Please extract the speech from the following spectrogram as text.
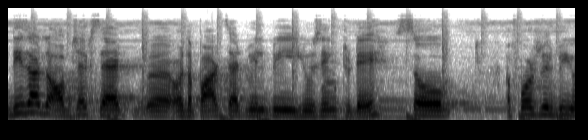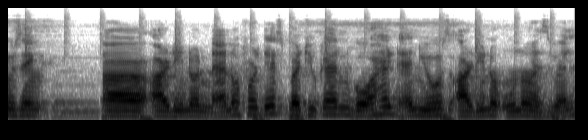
these are the objects that uh, or the parts that we'll be using today. So of course we'll be using uh, Arduino Nano for this but you can go ahead and use Arduino Uno as well.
